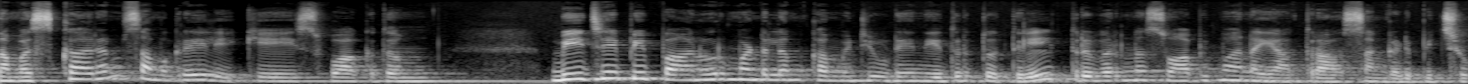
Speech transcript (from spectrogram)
നമസ്കാരം സമഗ്രയിലേക്ക് സ്വാഗതം. ബി ജെ പി പാനൂർ മണ്ഡലം കമ്മിറ്റിയുടെ നേതൃത്വത്തിൽ ത്രിവർണ സ്വാഭിമാന യാത്ര സംഘടിപ്പിച്ചു.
